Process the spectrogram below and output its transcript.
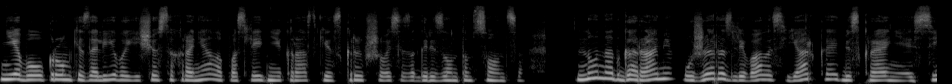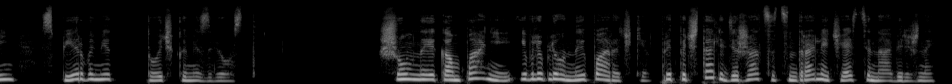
Небо у кромки залива еще сохраняло последние краски скрывшегося за горизонтом солнца, но над горами уже разливалась яркая бескрайняя синь с первыми точками звезд. Шумные компании и влюбленные парочки предпочитали держаться центральной части набережной,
